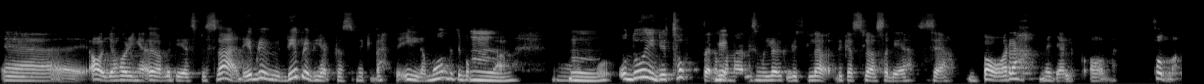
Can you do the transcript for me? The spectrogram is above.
eh, ja, jag har inga överdelsbesvär. Det blev, det blev helt plötsligt mycket bättre. Illamåendet är borta. Mm. Eh, mm. Och, och, då är det toppen om man har liksom lyckats lösa det så säga, bara med hjälp av FODMAP.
